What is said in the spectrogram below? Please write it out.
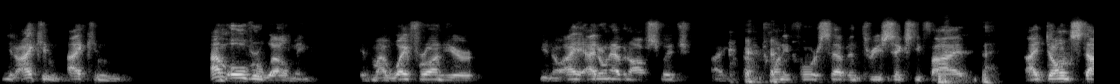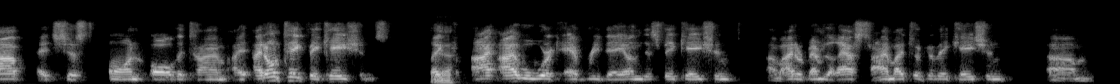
you know, I can, I can, I'm overwhelming. If my wife were on here, you know, I, I don't have an off switch. I, I'm 24 7, 365. I don't stop. It's just on all the time. I, I don't take vacations. Like Yeah. I, I will work every day on this vacation. Um, I don't remember the last time I took a vacation. Um,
